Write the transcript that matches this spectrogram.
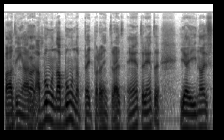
padre em árabe. A Buna, a Buna pede para entrar, entra, entra. E aí nós.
